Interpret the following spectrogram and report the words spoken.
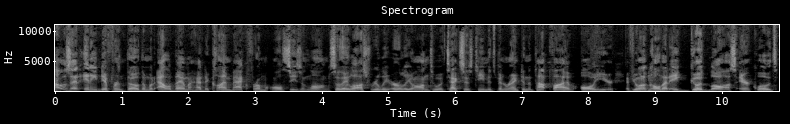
How is that any different, though, than what Alabama had to climb back from all season long? So they lost really early on to a Texas team that's been ranked in the top five all year. If you want to call mm-hmm. that a good loss, air quotes,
